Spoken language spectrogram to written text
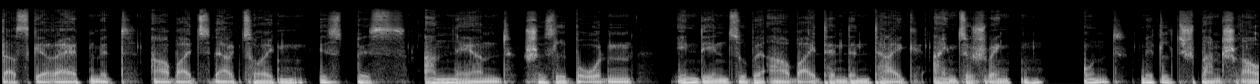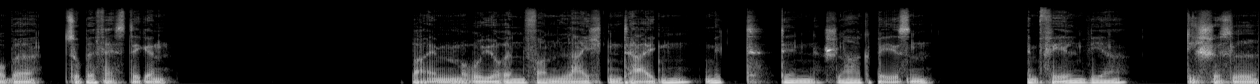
Das Gerät mit Arbeitswerkzeugen ist bis annähernd Schüsselboden in den zu bearbeitenden Teig einzuschwenken und mittels Spannschraube zu befestigen. Beim Rühren von leichten Teigen mit den Schlagbesen empfehlen wir, die Schüssel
